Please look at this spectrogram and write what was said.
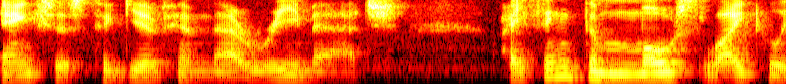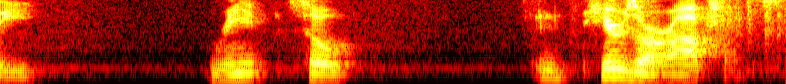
anxious to give him that rematch. I think the most likely re- so here's our options.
